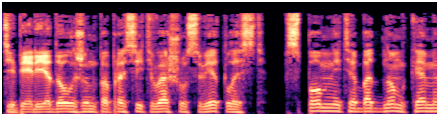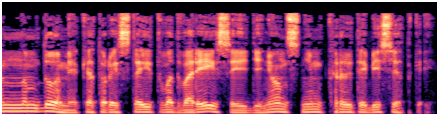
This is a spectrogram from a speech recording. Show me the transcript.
Теперь я должен попросить вашу светлость вспомнить об одном каменном доме, который стоит во дворе и соединен с ним крытой беседкой.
